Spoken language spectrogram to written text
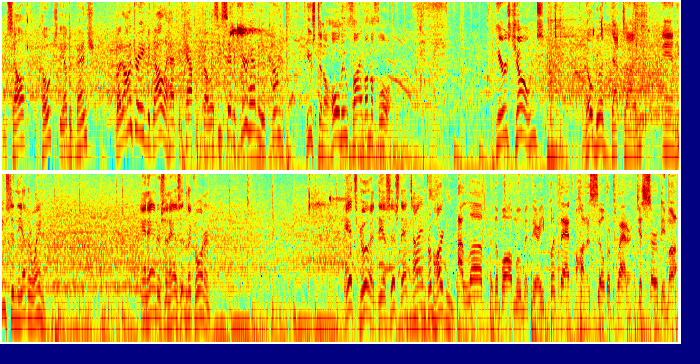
himself, the coach, the other bench. But Andre Iguodala had the cap the fellas. He said if you're having a con Houston a whole new five on the floor. Here's Jones. No good that time. And Houston the other way now. And Anderson has it in the corner. It's good. The assist that time from Harden. I love the ball movement there. He put that on a silver platter. Just served him up.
